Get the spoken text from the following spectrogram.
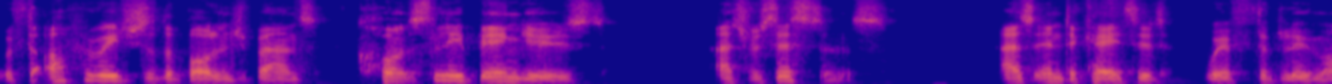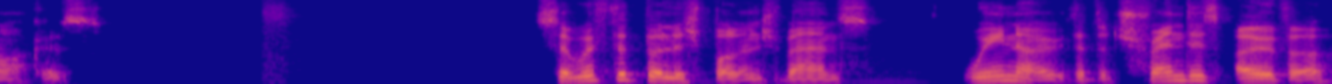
with the upper reaches of the Bollinger Bands constantly being used as resistance, as indicated with the blue markers. So with the bullish Bollinger Bands, we know that the trend is over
